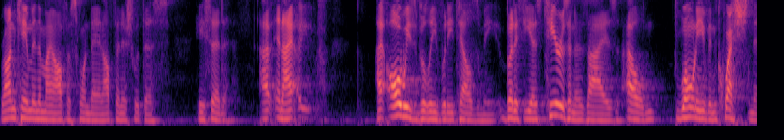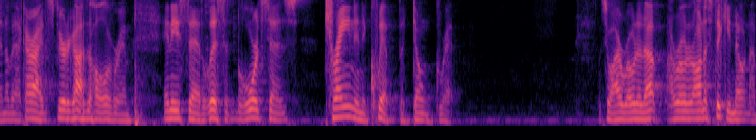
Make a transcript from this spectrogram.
Ron came into my office one day, and I'll finish with this. He said, I, and I, I always believe what he tells me, but if he has tears in his eyes, I won't even question it. I'll be like, all right, Spirit of God's all over him. And he said, listen, the Lord says, train and equip, but don't grip. So I wrote it up. I wrote it on a sticky note and I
